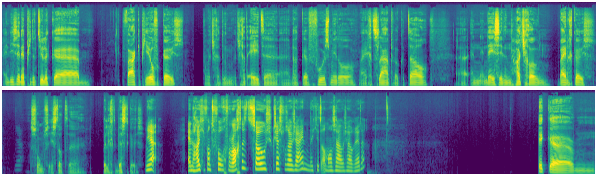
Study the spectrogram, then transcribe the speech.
In die zin heb je natuurlijk, ehm, vaak heb je heel veel keus. Voor wat je gaat doen, wat je gaat eten, eh welk eh, vervoersmiddel, waar je gaat slapen, welk hotel. Eh, en in deze zin had je gewoon weinig keus. Soms is dat eh, wellicht de beste keus. ja. En had je van tevoren verwacht dat het zo succesvol zou zijn? Dat je het allemaal zou, zou redden? Ik ehm,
